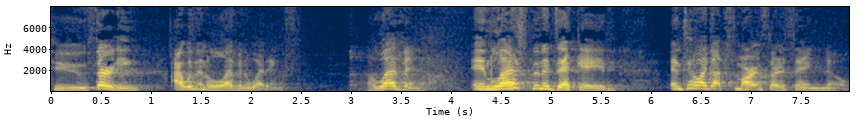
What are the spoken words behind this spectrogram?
to 30, I was in 11 weddings. 11 in less than a decade. until I got smart and started saying no.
